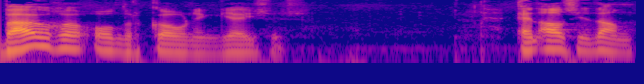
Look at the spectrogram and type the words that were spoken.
buigen onder koning Jezus. En als je dan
